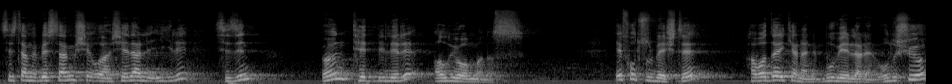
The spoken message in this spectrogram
sistemde beslenmiş şey olan şeylerle ilgili sizin ön tedbirleri alıyor olmanız. F-35'te havadayken hani bu veriler hani oluşuyor.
